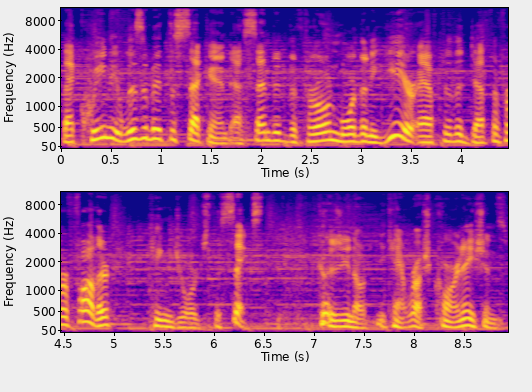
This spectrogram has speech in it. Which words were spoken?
that Queen Elizabeth II ascended the throne more than a year after the death of her father, King George VI. Because, you know, you can't rush coronations.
